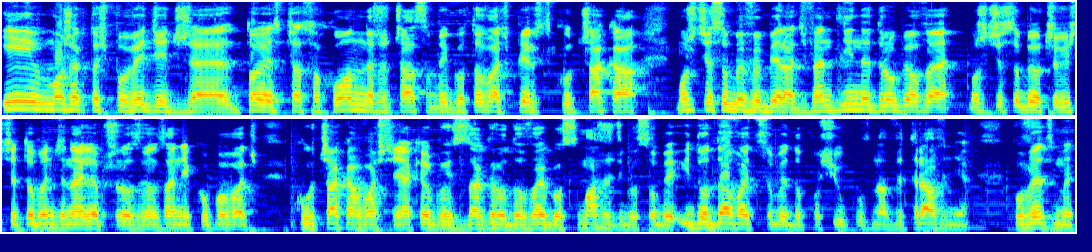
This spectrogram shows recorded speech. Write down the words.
I może ktoś powiedzieć, że to jest czasochłonne, że trzeba sobie gotować pierś z kurczaka. Możecie sobie wybierać wędliny drobiowe, możecie sobie oczywiście, to będzie najlepsze rozwiązanie, kupować kurczaka właśnie jakiegoś zagrodowego, smażyć go sobie i dodawać sobie do posiłków na wytrawnie. Powiedzmy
